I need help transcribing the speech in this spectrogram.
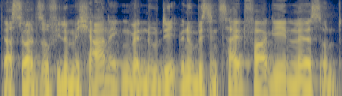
da hast du halt so viele Mechaniken, wenn du, die, wenn du ein bisschen Zeit vergehen lässt und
